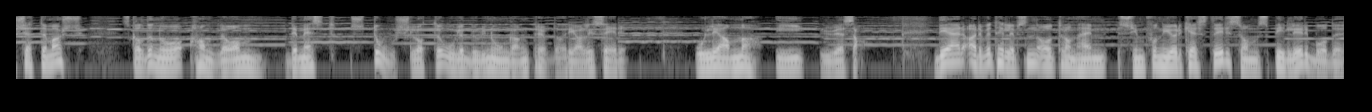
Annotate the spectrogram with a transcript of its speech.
6. mars skal det nå handle om det mest storslåtte Ole Bull noen gang prøvde å realisere. Oleanna i USA. Det er Arve Tellefsen og Trondheim Symfoniorkester som spiller både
